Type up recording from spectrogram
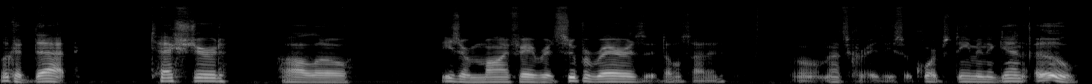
Look at that. Textured hollow. These are my favorite. Super rare. Is it double sided? Oh, that's crazy. So Corpse Demon again. Oh.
